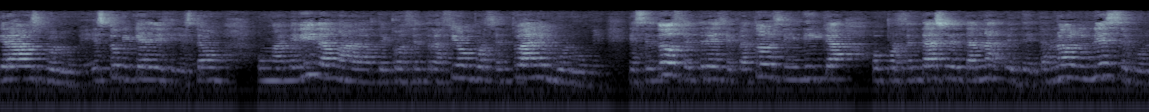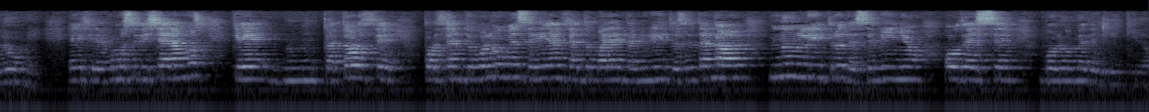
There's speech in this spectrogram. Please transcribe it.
graus volume. Isto que quere dicir? Isto é un, unha medida unha de concentración porcentual en volume. Ese 12, 13, 14 indica o porcentaxe de, de etanol nese volume. É dicir, é como se dixéramos que un 14% de volume serían 140 ml de etanol nun ou dese volume de líquido.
